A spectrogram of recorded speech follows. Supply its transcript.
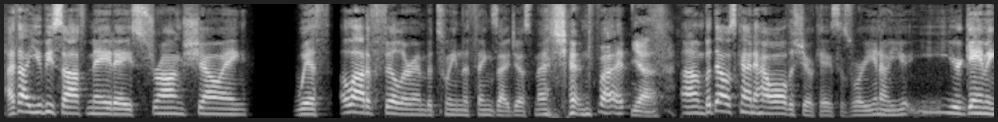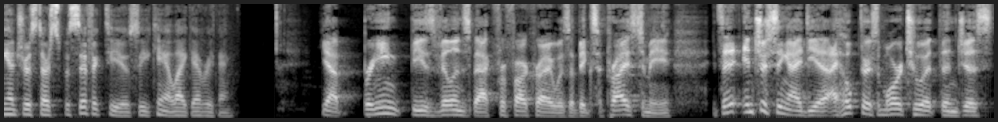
I thought Ubisoft made a strong showing with a lot of filler in between the things I just mentioned. But yeah, um, but that was kind of how all the showcases were. You know, you, your gaming interests are specific to you, so you can't like everything. Yeah, bringing these villains back for Far Cry was a big surprise to me it's an interesting idea. I hope there's more to it than just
